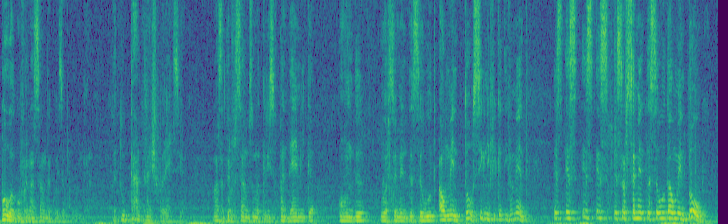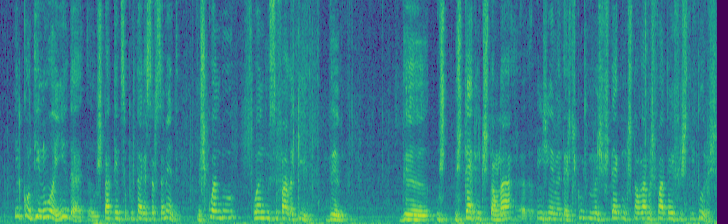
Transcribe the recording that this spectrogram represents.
boa governação da coisa pública, de total transparência. Nós atravessamos uma crise pandémica onde o orçamento da saúde aumentou significativamente. Esse, esse, esse, esse, orçamento da saúde aumentou. Ele continua ainda, o Estado tem de suportar esse orçamento. Mas quando, quando se fala aqui de de os, os, técnicos estão lá, uh, engenheiro Matheus, desculpe, mas os técnicos estão lá, mas faltam infraestruturas.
